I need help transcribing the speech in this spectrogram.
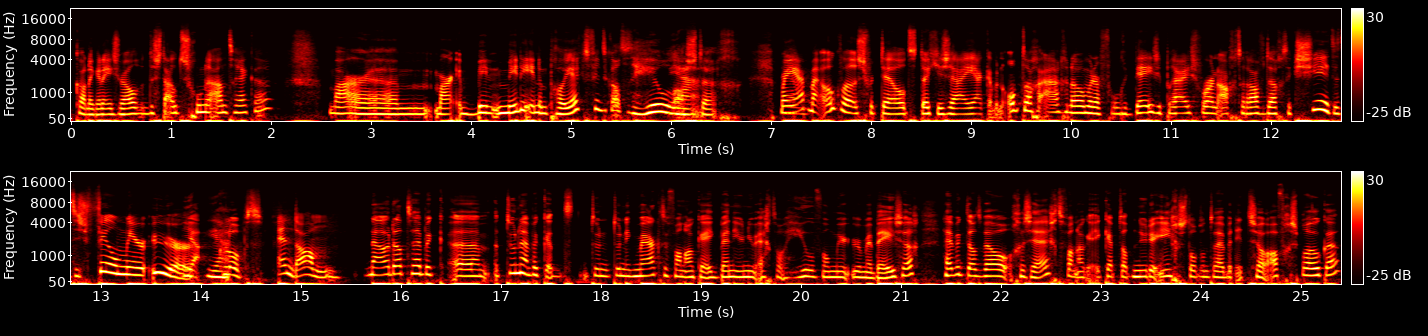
kan ik ineens wel de stoute schoenen aantrekken. Maar, ehm, maar bin- midden in een project vind ik altijd heel Ja. lastig. Maar jij hebt mij ook wel eens verteld dat je zei: Ja, ik heb een opdracht aangenomen, daar vroeg ik deze prijs voor. En achteraf dacht ik: Shit, het is veel meer uur. Ja, Ja. klopt. En dan? Nou, dat heb ik. ehm, toen heb ik het. Toen, toen ik merkte van oké, ik ben hier nu echt al heel veel meer uur mee bezig. Heb ik dat wel gezegd. Van oké, ik heb dat nu erin gestopt, want we hebben dit zo afgesproken.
